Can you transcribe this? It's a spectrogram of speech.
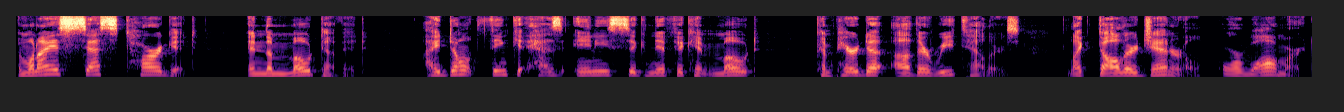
And when I assess Target and the moat of it, I don't think it has any significant moat compared to other retailers like Dollar General or Walmart.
